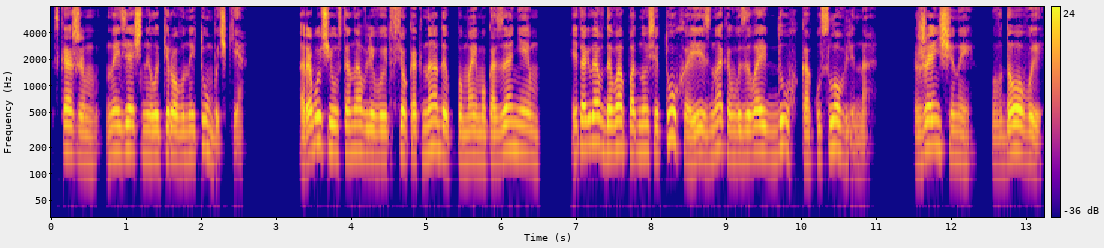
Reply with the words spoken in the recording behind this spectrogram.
скажем, на изящной лакированной тумбочке. Рабочие устанавливают все как надо, по моим указаниям, и тогда вдова подносит ухо и знаком вызывает дух, как условлено. Женщины, вдовы,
